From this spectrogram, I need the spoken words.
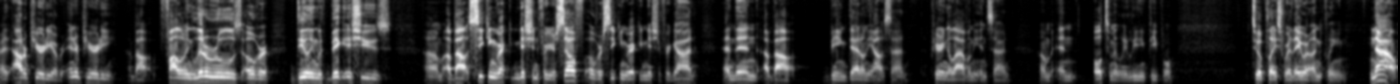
right? Outer purity over inner purity, about following little rules over dealing with big issues, um, about seeking recognition for yourself over seeking recognition for God, and then about being dead on the outside, appearing alive on the inside, um, and ultimately leading people to a place where they were unclean. Now,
